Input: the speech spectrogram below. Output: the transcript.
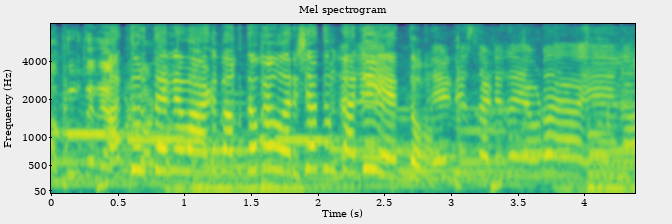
आतुरतेने आपण आतुरतेने वाट बघतो का? वर्षातून कधी येतो? लेडीजसाठी तर एवढं हे ना.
